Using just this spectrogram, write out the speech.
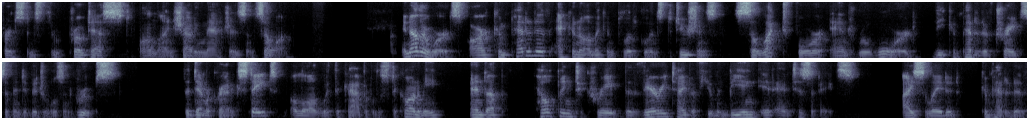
for instance, through protest, online shouting matches, and so on. In other words, our competitive economic and political institutions select for and reward the competitive traits of individuals and groups. The democratic state, along with the capitalist economy, end up helping to create the very type of human being it anticipates, isolated, competitive,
